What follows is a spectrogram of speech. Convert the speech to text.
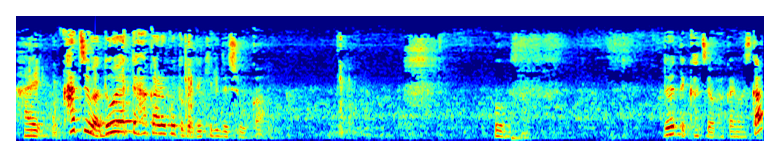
はい。価値はどうやって測ることができるでしょうか？どうやって価値を測りますか？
